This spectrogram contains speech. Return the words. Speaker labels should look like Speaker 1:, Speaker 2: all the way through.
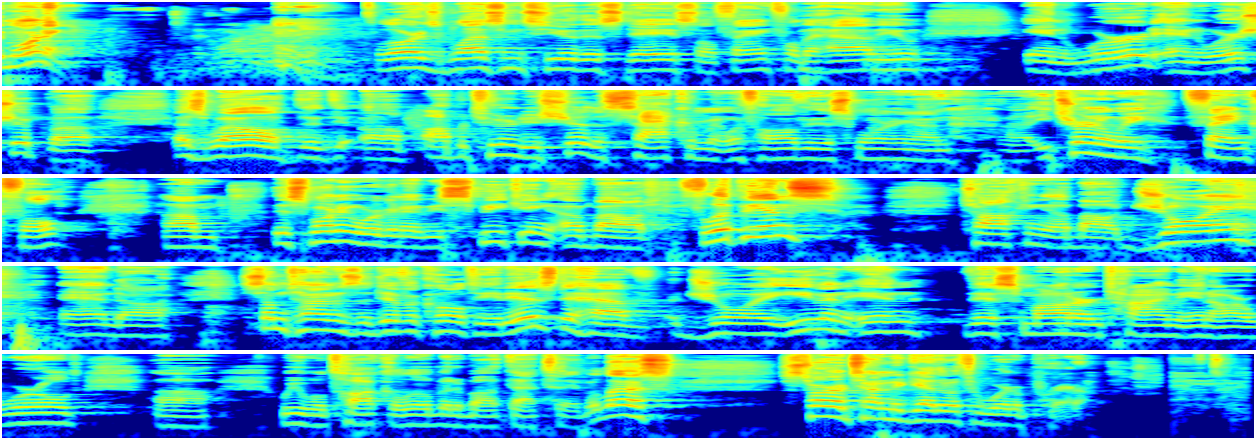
Speaker 1: Good morning. the Lord's blessings to you this day. So thankful to have you in word and worship, uh, as well the uh, opportunity to share the sacrament with all of you this morning. I'm uh, eternally thankful. Um, this morning we're going to be speaking about Philippians, talking about joy, and uh, sometimes the difficulty it is to have joy, even in this modern time in our world. Uh, we will talk a little bit about that today. But let us start our time together with a word of prayer.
